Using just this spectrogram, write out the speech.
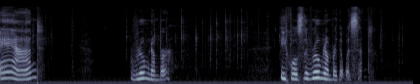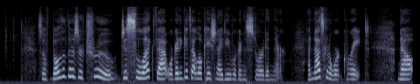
and room number equals the room number that was sent. So if both of those are true, just select that. We're going to get that location ID. We're going to store it in there. And that's going to work great. Now,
